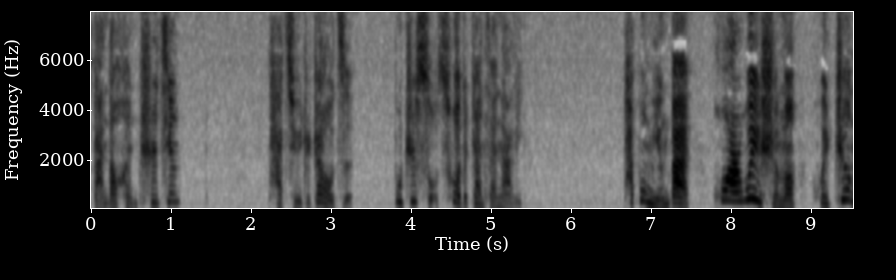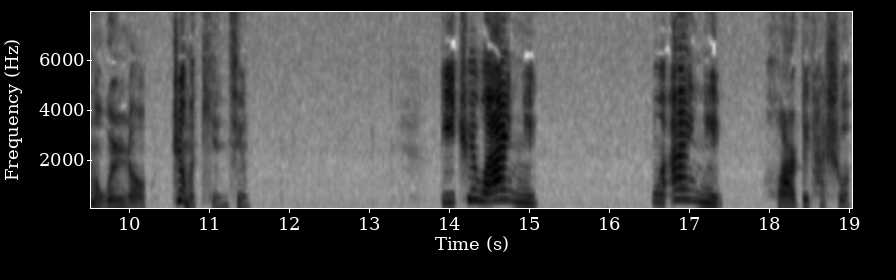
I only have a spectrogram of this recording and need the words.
感到很吃惊。他举着罩子，不知所措的站在那里。他不明白花儿为什么会这么温柔，这么恬静。的确，我爱你，我爱你，花儿对他说。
